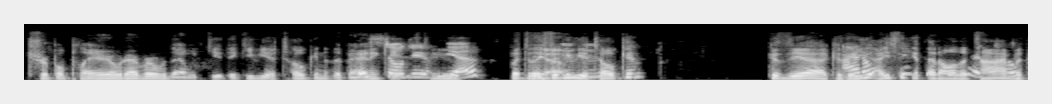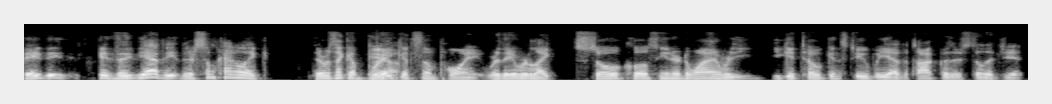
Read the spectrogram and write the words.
triple player or whatever that would give, they give you a token to the They batting still do. cages too. Yep. But do they still Yeah. give you a Mhm. token? Because yeah, because I I, used to get that all the time. But they, they, 'cause they- yeah, they, there's some kind of like there was like a break Yeah. at some point where they were like so closely intertwined where you, you get tokens too. But yeah, the tacos are still legit.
